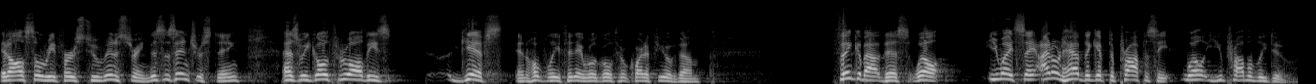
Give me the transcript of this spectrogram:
It also refers to ministering. This is interesting. As we go through all these gifts, and hopefully today we'll go through quite a few of them, think about this. Well, you might say, I don't have the gift of prophecy. Well, you probably do.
